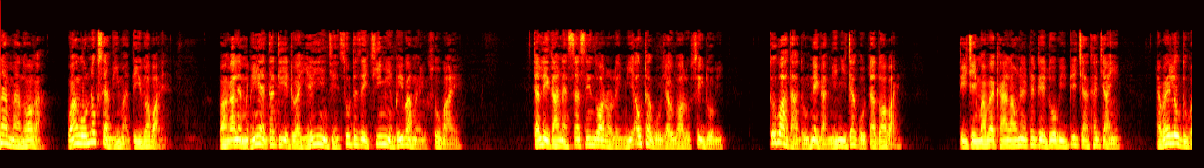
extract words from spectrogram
နတ်မှန်သွားကဝမ်ကိုနှုတ်ဆက်ပြီးမှတီးသွားပါတယ်ဝမ်ကလည်းမင်းရဲ့တတ္တိအတွက်ရဲရင်ချင်းစုတစိတ်ချီးမြှင့်ပေးပါမယ်လို့ဆိုပါတယ် ဓာတ်လီကားနဲ့ဆက်ဆင်းသွားတော့လေမိအောက်ထက်ကိုရောက်သွားလို့စိတ်တိုးပြီးသူ့ဘာသာသူနှိတ်ကမြင်းကြီးတက်ကိုတက်သွားပါတယ်ဒီအချိန်မှာပဲခံလောင်နဲ့တက်တက်တိုးပြီးပြစ်ကြခတ်ကြရင်တပည့်လုတ်သူက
